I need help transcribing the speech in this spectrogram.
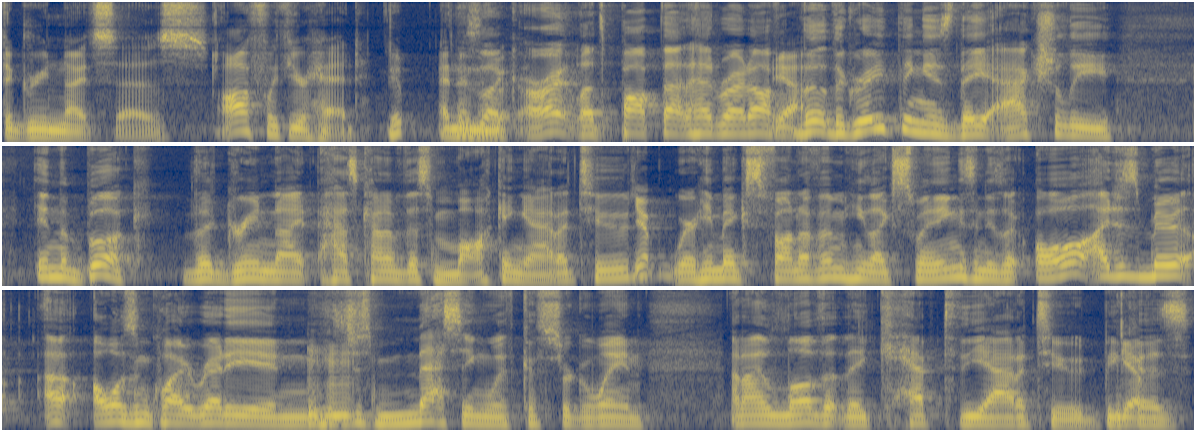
the green knight says off with your head Yep. and He's then like, all right, let's pop that head right off. Yeah. The, the great thing is they actually, in the book, the Green Knight has kind of this mocking attitude Yep. where he makes fun of him. He like swings and he's like, oh, I just, mar- I, I wasn't quite ready. And Mm-hmm. he's just messing with Sir Gawain. And I love that they kept the attitude because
